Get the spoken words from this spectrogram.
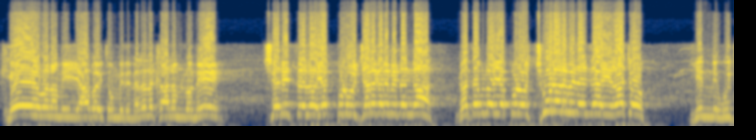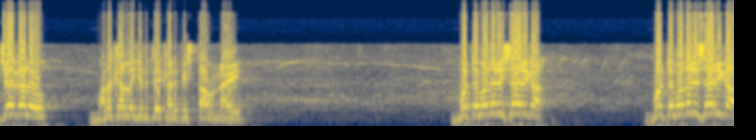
కేవలం ఈ యాభై తొమ్మిది నెలల కాలంలోనే చరిత్రలో ఎప్పుడూ జరగని విధంగా గతంలో ఎప్పుడూ చూడని విధంగా ఈరోజు ఇన్ని ఉద్యోగాలు మన కళ్ళ ఎదుటే కనిపిస్తా ఉన్నాయి. మొట్టమొదటిసారిగా మొట్టమొదటిసారిగా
